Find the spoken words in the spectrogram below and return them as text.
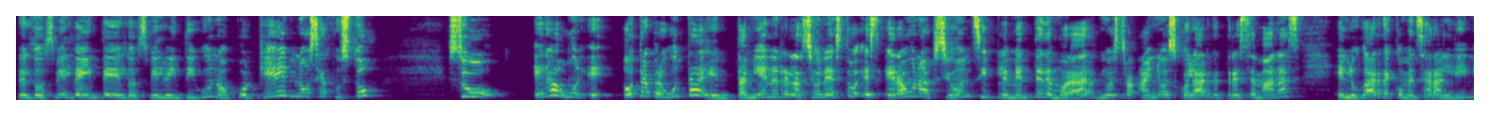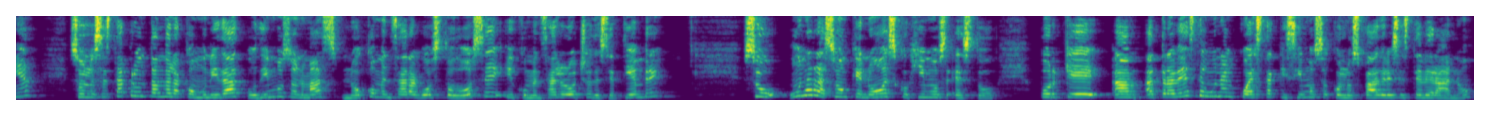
del 2020 y el 2021? ¿Por qué no se ajustó? So, era eh, otra pregunta también en relación a esto es, ¿era una opción simplemente demorar nuestro año escolar de tres semanas en lugar de comenzar en línea? Solo se está preguntando a la comunidad, ¿pudimos nomás no comenzar agosto 12 y comenzar el 8 de septiembre? So, una razón que no escogimos esto, porque a través de una encuesta que hicimos con los padres este verano,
